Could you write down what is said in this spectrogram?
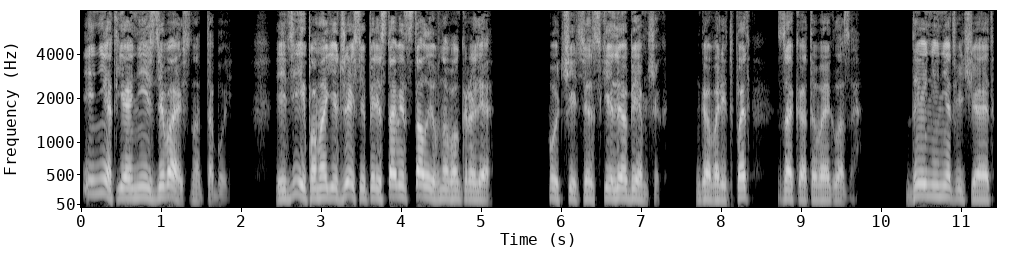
И нет, я не издеваюсь над тобой. Иди и помоги Джесси переставить столы в новом крыле. Учительский любимчик. — говорит Пэт, закатывая глаза. Дэнни не отвечает,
